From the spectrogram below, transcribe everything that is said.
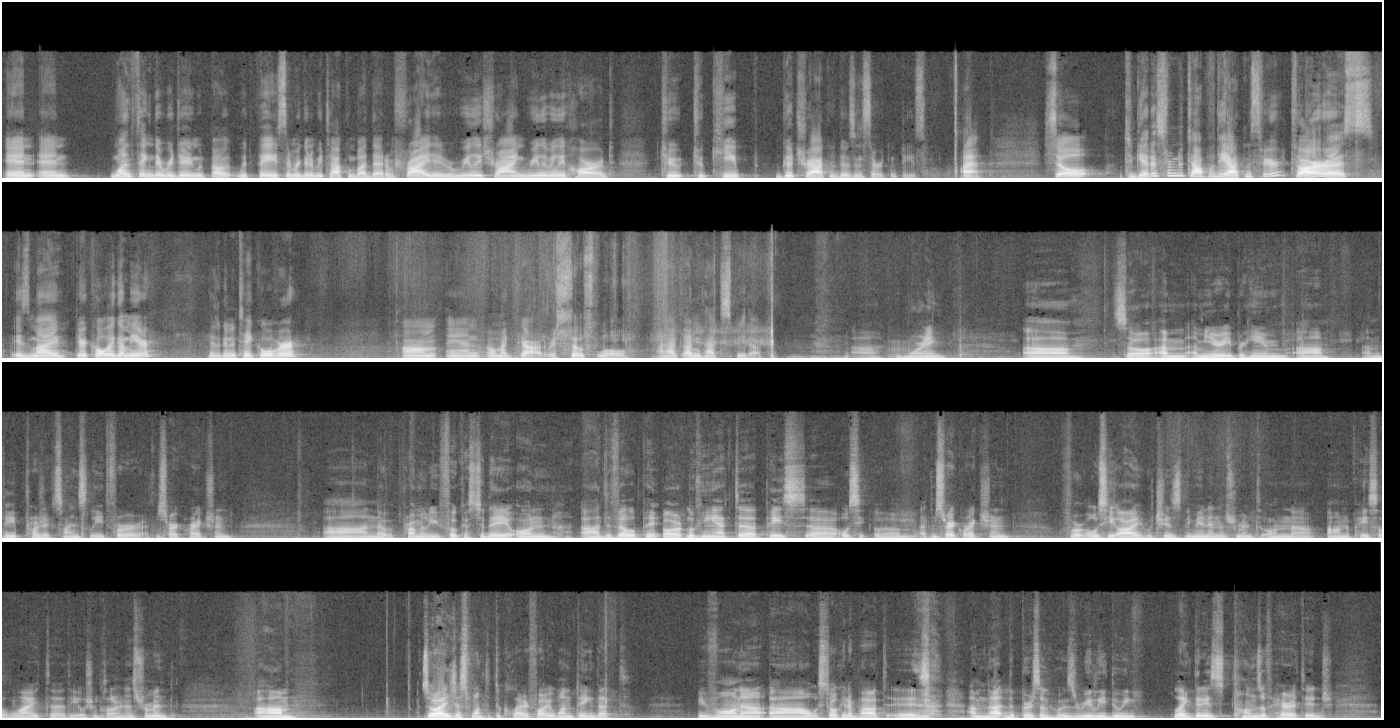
And, and one thing that we're doing with, with PACE, and we're going to be talking about that on Friday, we're really trying really, really hard to, to keep good track of those uncertainties. Right. So to get us from the top of the atmosphere to RRS is my dear colleague Amir. He's going to take over. Um, and oh my God, we're so slow. I have I'm going to have to speed up. Uh, good morning. Um, so I'm Amir Ibrahim. Um, I'm the project science lead for atmospheric correction. Uh, and I primarily focus today on uh, developing or looking at uh, PACE uh, OC, um, atmospheric correction for OCI, which is the main instrument on, uh, on the PACE light, uh, the ocean color instrument. Um, so I just wanted to clarify one thing that Ivona was talking about is I'm not the person who's really doing, like there is tons of heritage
